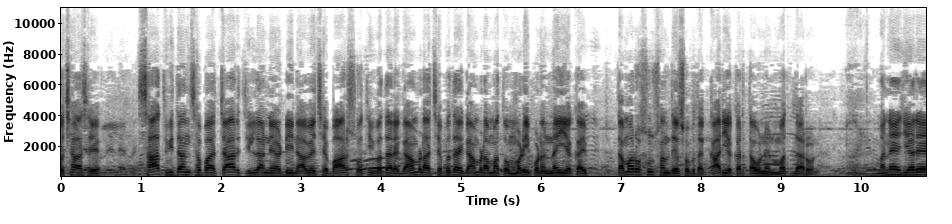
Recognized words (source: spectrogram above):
ઓછા છે. સાત વિધાનસભા, ચાર જિલ્લાને અડીને આવે છે, બારસો થી વધારે ગામડા છે. બધા ગામડામાં તો મળી પણ નહીં એકાય તમારો શું સંદેશો બધા કાર્યકર્તાઓને મતદારોને? મને જ્યારે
